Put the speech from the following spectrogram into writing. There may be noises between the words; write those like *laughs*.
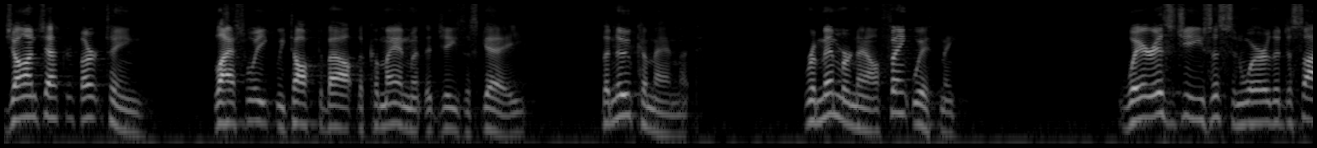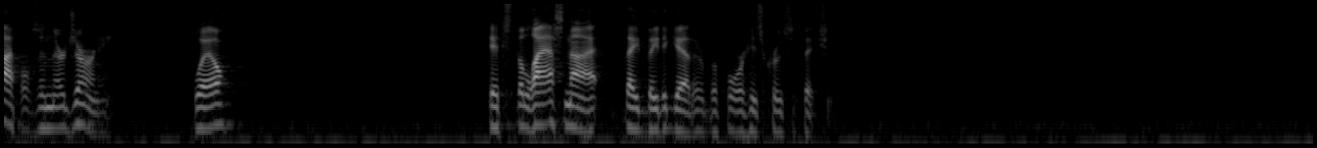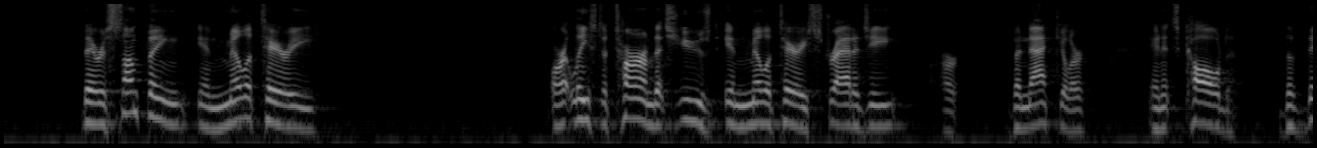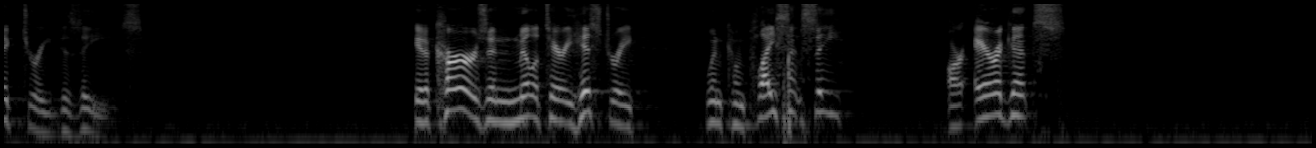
John chapter 13. Last week we talked about the commandment that Jesus gave, the new commandment. Remember now, think with me. Where is Jesus and where are the disciples in their journey? Well, it's the last night they'd be together before his crucifixion. There is something in military, or at least a term that's used in military strategy or vernacular, and it's called the victory disease. It occurs in military history when complacency or arrogance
